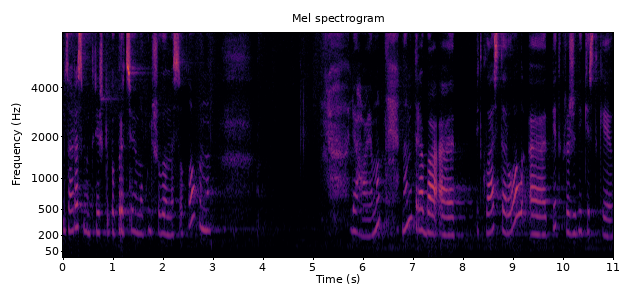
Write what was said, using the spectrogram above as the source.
Зараз ми трішки попрацюємо кульшовими суглобами. Лягаємо. Нам треба е, підкласти рол е, під крижові кістки.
